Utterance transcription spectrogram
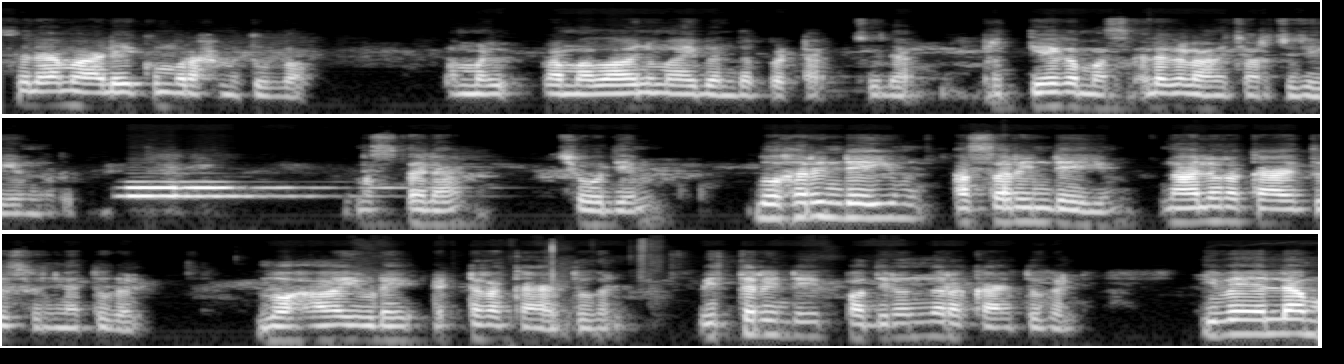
അസ്സലാമു അലൈക്കും വറഹമത്തുള്ള. നമ്മൾ റമദാനുമായി ബന്ധപ്പെട്ട ചില പ്രത്യേക മസലകളാണ് ചർച്ച ചെയ്യുന്നത്. മസ്അല ചോദ്യം ബുഹറിന്റെയും അസറിന്റെയും നാലുറക്കായത്ത് സുന്നത്തുകൾ ലൊഹായുടെ എട്ട് റക്കായത്തുകൾ വിത്തറിന്റെ പതിനൊന്നിറക്കായത്തുകൾ ഇവയെല്ലാം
